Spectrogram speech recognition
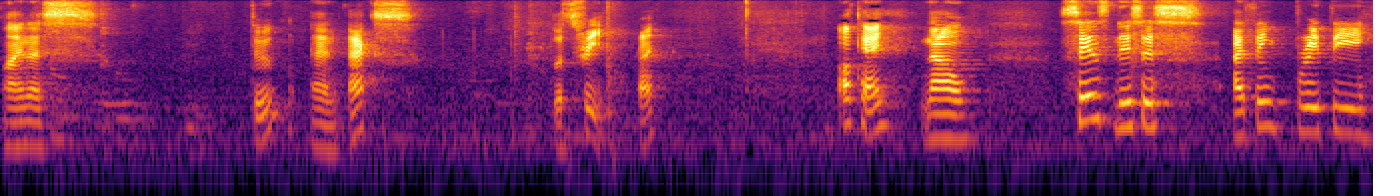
minus 2 and x plus 3, right? Okay, now since this is, I think, pretty,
